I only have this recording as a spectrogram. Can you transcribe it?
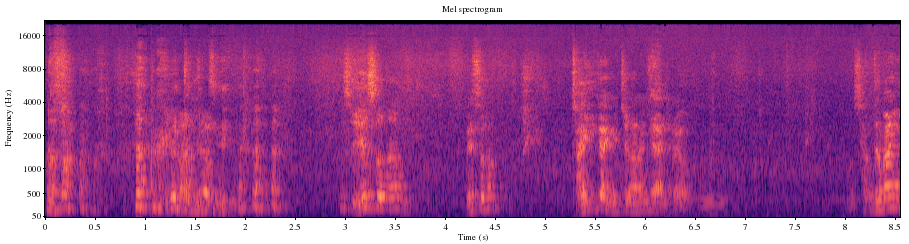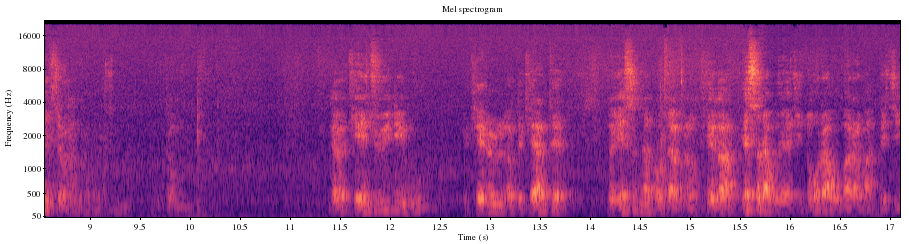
이건 아니라고. 그래서 예서는 예서는 자기가 결정하는 게 아니라고. 뭐 상대방이 결정하는 거거든 내가 개 주인이고 개를 근데 개한테 너 예스냐 보자 그럼 걔가 예스라고 해야지 노라고 말하면 안 되지.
